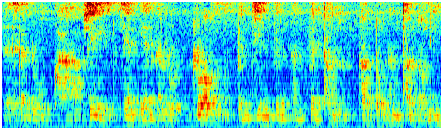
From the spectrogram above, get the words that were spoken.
เหลือแต่กระดูกขาวซีดเส้นเอ็นก็หลุดร่วง เป็นชิ้นเป็นอันเป็นท่อนท่อนตรงนั้นท่อนตรงนี้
